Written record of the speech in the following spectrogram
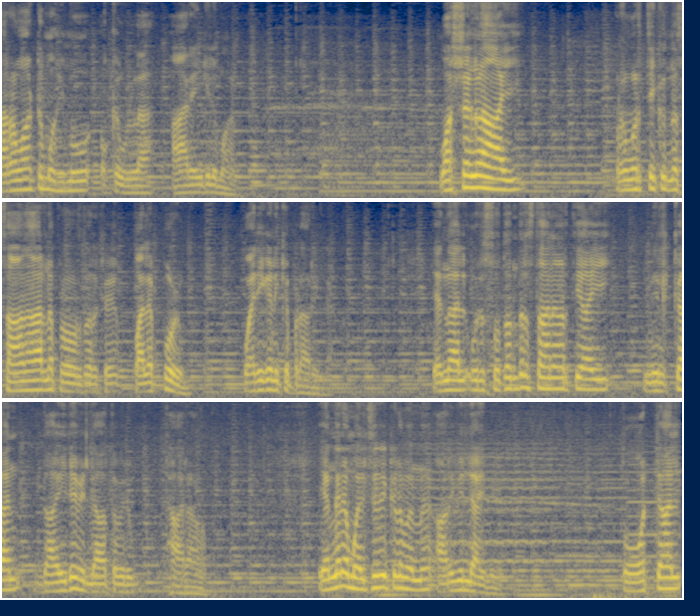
തറവാട്ട് മഹിമോ ഒക്കെ ഉള്ള ആരെങ്കിലുമാണ്. വർഷങ്ങളായി പ്രവർത്തിക്കുന്ന സാധാരണ പ്രവർത്തകർക്ക് പലപ്പോഴും പരിഗണിക്കപ്പെടാറില്ല. എന്നാൽ ഒരു സ്വതന്ത്ര സ്ഥാനാർത്ഥിയായി നിൽക്കാൻ ധൈര്യമില്ലാത്തവരും ധാരാളം. എങ്ങനെ മത്സരിക്കണമെന്ന് അറിവില്ലായ്മയും തോറ്റാൽ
